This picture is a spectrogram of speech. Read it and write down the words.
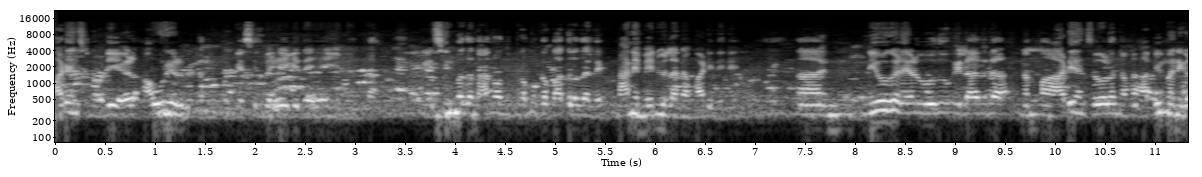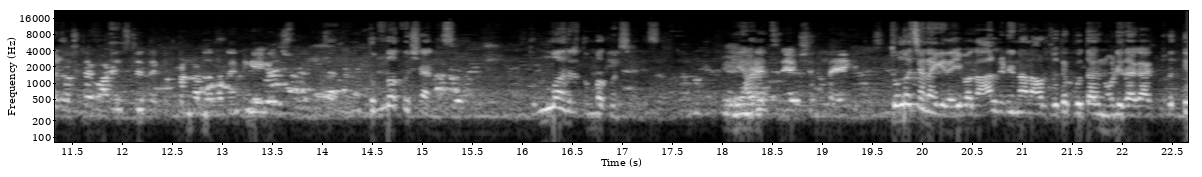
ಆಡಿಯನ್ಸ್ ನೋಡಿ ಹೇಳ ಅವ್ರು ಹೇಳ್ಬೇಕು ಅದ್ರ ಬಗ್ಗೆ ಸಿನಿಮಾ ಹೇಗಿದೆ ಹೇಗಿದೆ ಅಂತ. ಸಿನಿಮಾದ ನಾನು ಒಂದು ಪ್ರಮುಖ ಪಾತ್ರದಲ್ಲಿ ನಾನೇ ಮೇನ್ ವಿಲನ ಮಾಡಿದ್ದೀನಿ. ಆ, ನೀವುಗಳು ಹೇಳ್ಬೋದು ಇಲ್ಲಾಂದ್ರೆ ನಮ್ಮ ಆಡಿಯನ್ಸ್ಗಳು ನಮ್ಮ ಅಭಿಮಾನಿಗಳು ತುಂಬಾ ಖುಷಿ ಅನ್ನಿಸ್ತು ತುಂಬಾ ಅಂದ್ರೆ ತುಂಬಾ ಖುಷಿ ಆಗಿದೆ ತುಂಬಾ ಚೆನ್ನಾಗಿದೆ. ಇವಾಗ ಆಲ್ರೆಡಿ ನಾನು ಅವ್ರ ಜೊತೆ ಕೂತಾಗ ನೋಡಿದಾಗ ಪ್ರತಿ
